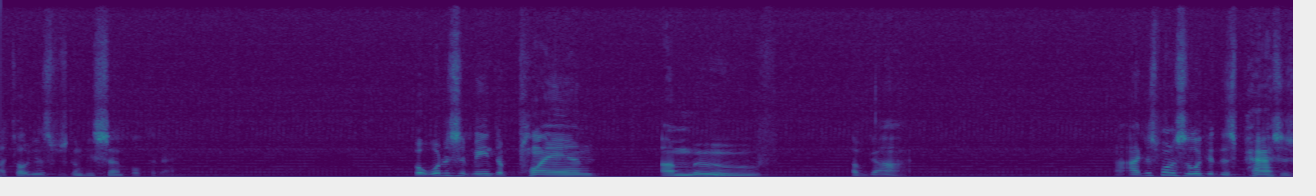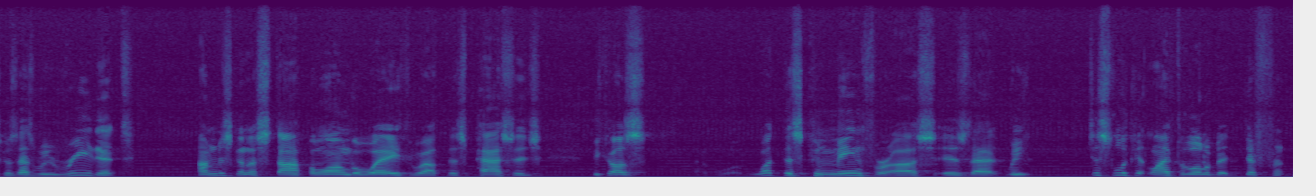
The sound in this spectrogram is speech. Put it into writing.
I told you this was going to be simple today. But what does it mean to plan a move of God? I just want us to look at this passage because as we read it, I'm just going to stop along the way throughout this passage because what this can mean for us is that we just look at life a little bit differently.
